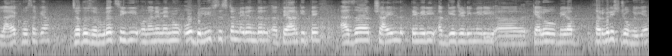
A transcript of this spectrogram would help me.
ਲਾਇਕ ਹੋ ਸਕਿਆ। ਜਦੋਂ ਜ਼ਰੂਰਤ ਸੀਗੀ ਉਹਨਾਂ ਨੇ ਮੈਨੂੰ ਉਹ ਬਿਲੀਫ ਸਿਸਟਮ ਮੇਰੇ ਅੰਦਰ ਅ, ਤਿਆਰ ਕੀਤੇ। ਐਜ਼ ਅ ਚਾਈਲਡ ਤੇ ਮੇਰੀ ਅੱਗੇ ਜਿਹੜੀ ਮੇਰੀ ਅ, ਕਹਿ ਲਓ ਮੇਰਾ ਪਰਵਰਿਸ਼ ਜੋ ਹੋਈ ਹੈ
